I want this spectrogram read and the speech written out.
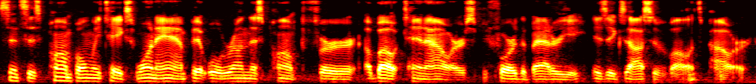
since this pump only takes 1 amp, it will run this pump for about 10 hours before the battery is exhausted of all its power.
